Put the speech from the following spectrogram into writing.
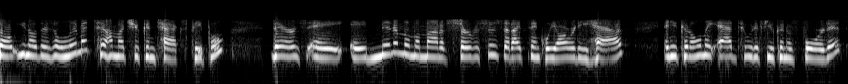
So, you know, there's a limit to how much you can tax people. There's a, a minimum amount of services that I think we already have, and you can only add to it if you can afford it.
